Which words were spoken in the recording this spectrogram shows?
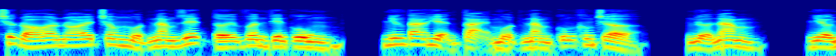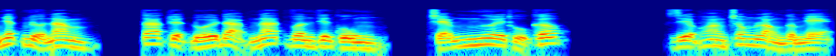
Trước đó nói trong một năm giết tới vân thiên cung, nhưng ta hiện tại một năm cũng không chờ, nửa năm, nhiều nhất nửa năm, ta tuyệt đối đạp nát vân thiên cung, chém ngươi thủ cấp. Diệp hoang trong lòng gầm nhẹ.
